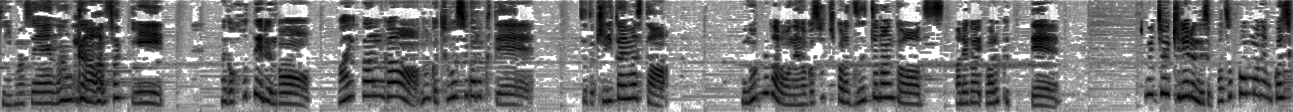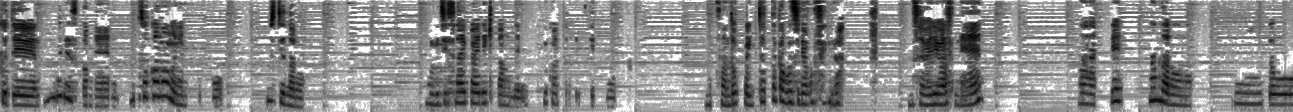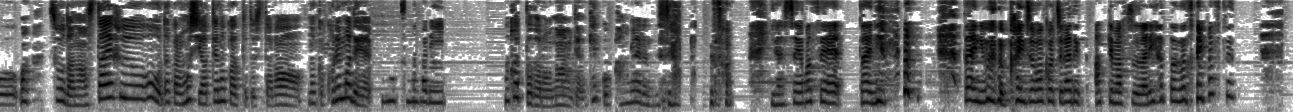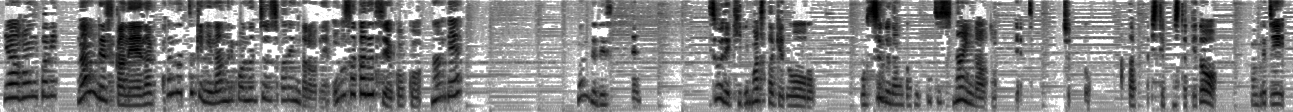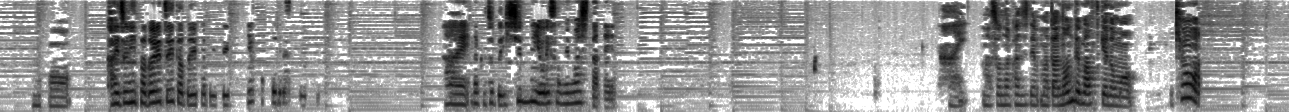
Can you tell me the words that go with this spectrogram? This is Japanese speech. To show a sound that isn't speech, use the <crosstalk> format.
すいません。なんか、さっき、なんかホテルの Wi-Fi が、なんか調子悪くて、ちょっと切り替えました。なんでだろうね。なんかさっきからずっとなんか、あれが悪くって、ちょいちょい切れるんですよ。パソコンもね、おかしくて、なんでですかね。大阪なのに、こう、どうしてだろう。無事再開できたんで、よかったですけど。皆さんどっか行っちゃったかもしれませんが、<laughs> 喋りますね。はい。で、なんだろうな。うんと、まあ、そうだな。スタイフを、だからもしやってなかったとしたら、なんかこれまでこのつながりなかっただろうな、みたいな結構考えるんですよ。さ <laughs> いらっしゃいませ。第2部、<laughs> 第2部の会場はこちらで合ってます。ありがとうございます。いや、本当に、なんですかね。なんかこんな時になんでこんな調子悪いんだろうね。大阪ですよ、ここ。なんで？なんでですかね。急いで切りましたけど、こうすぐなんか復活しないんだと思って、ちょっと、あたふたしてましたけど、無事、もう、会場にたどり着いたということで、よかったです。はい。なんかちょっと一瞬ね、酔い覚めましたね。はい。まあそんな感じで、また飲んでますけども、今日、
